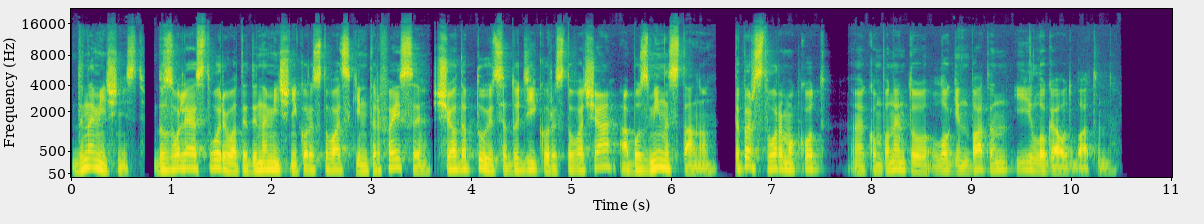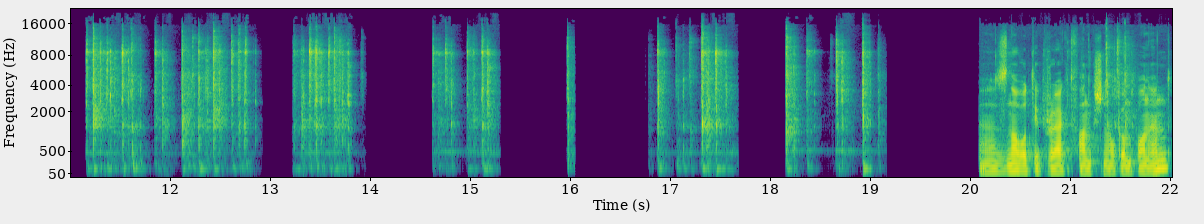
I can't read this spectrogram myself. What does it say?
Динамічність дозволяє створювати динамічні користувацькі інтерфейси, що адаптуються до дій користувача або зміни стану. Тепер створимо код е, компоненту Login Button і Logout Button. Е, Знову тип React Functional Component.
